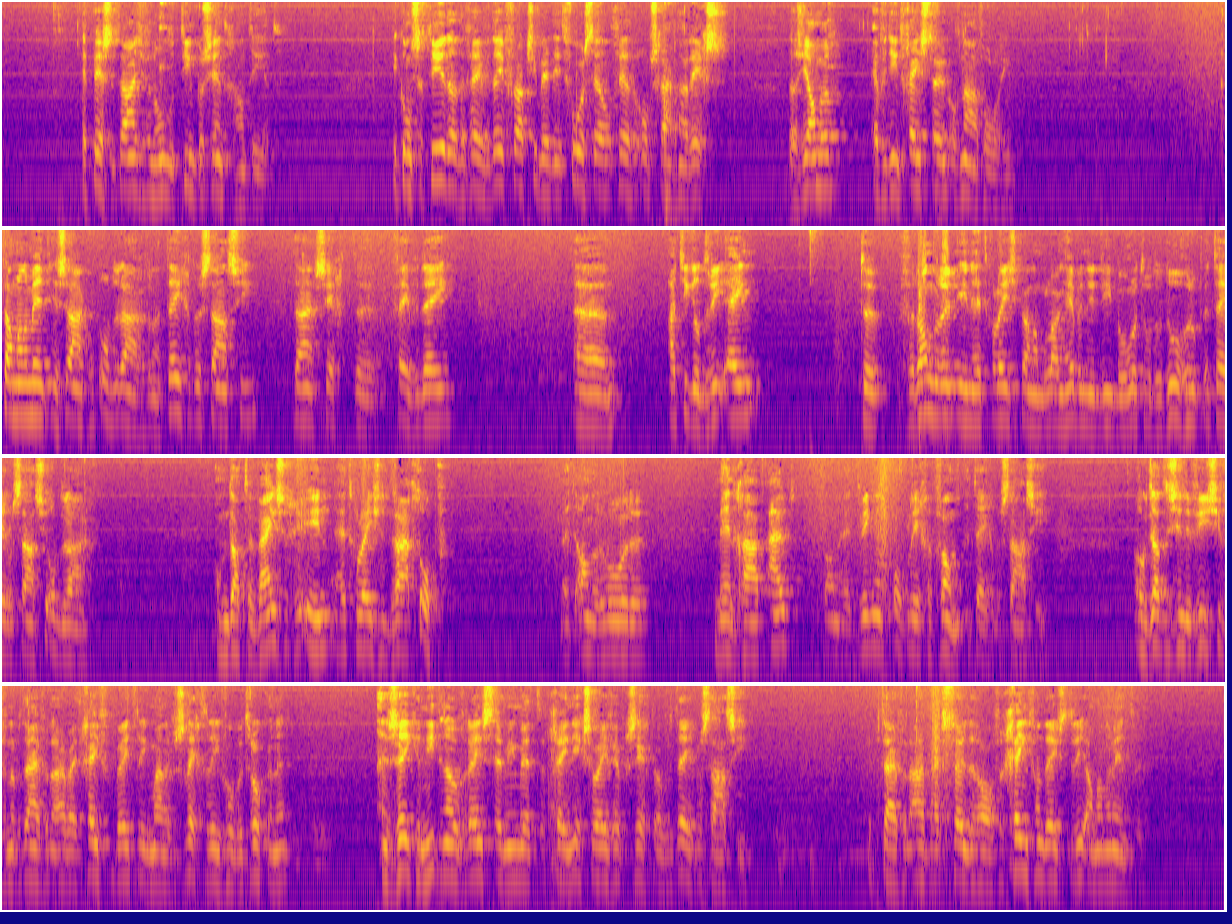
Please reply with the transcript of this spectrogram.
het percentage van 110% gehanteerd. Ik constateer dat de VVD-fractie bij dit voorstel verder opschuift naar rechts. Dat is jammer en verdient geen steun of navolging. Het amendement in zaken het opdragen van een tegenprestatie. Daar zegt de VVD uh, artikel 3.1 te veranderen in het college kan een belanghebbende die behoort tot de doelgroep een tegenprestatie opdragen. Om dat te wijzigen in het college draagt op. Met andere woorden, men gaat uit van het dwingend opleggen van een tegenprestatie. Ook dat is in de visie van de Partij van de Arbeid geen verbetering, maar een verslechtering voor betrokkenen. En zeker niet in overeenstemming met hetgeen ik zo even heb gezegd over de tegenprestatie. De Partij van de Arbeid steunt derhalve geen van deze drie amendementen.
